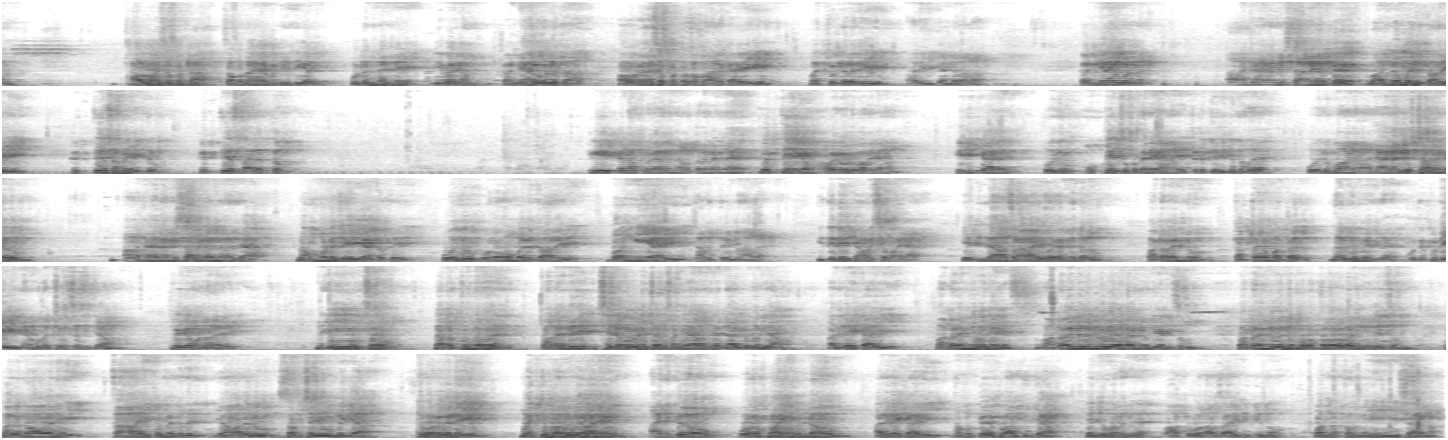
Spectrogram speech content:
അവകാശപ്പെട്ട സമുദായ പ്രതിനിധികൾ ഉടൻ തന്നെ വിവരം കന്യാകൊള്ളുന്ന അവകാശപ്പെട്ട സമുദായക്കാരെയും മറ്റുള്ളവരെയും അറിയിക്കേണ്ടതാണ്. കന്യാകൊള്ളൽ ആചാരാനുഷ്ഠാനങ്ങൾക്ക് ഭംഗം വരുത്താതെയും കൃത്യസമയത്തും കൃത്യസ്ഥലത്തും കീഴ്ക്കട പ്രകാരം നടത്തണമെന്ന് പ്രത്യേകം അവരോട് പറയണം. കിഴിക്കാരൻ ഒരു മുഖ്യ ചുമതലയാണ് ഏറ്റെടുത്തിരിക്കുന്നത്. ഒരുപാട് ആചാരാനുഷ്ഠാനങ്ങളും ആചാരാനുഷ്ഠാനങ്ങൾ എന്ന് പറഞ്ഞാൽ നമ്മുടെ ശരിയാട്ടത്തെ ഒരു കുറവും വരുത്താതെ ഭംഗിയായി നടത്തേണ്ടതാണ്. ഇതിലേക്ക് ആവശ്യമായ എല്ലാ സഹായകരണങ്ങളും പടവന്നൂർ തട്ടക മക്കൾ നൽകുമെന്ന് പുതിയ പുതിയ ഉറച്ചു വിശ്വസിക്കാം. പ്രിയമുള്ളവരെ ഈ ഉത്സവം നടത്തുന്നത് വളരെ ചിലവ് പിടിച്ച ഒരു സംഖ്യയാണെന്ന് എല്ലാവർക്കും അറിയാം. അതിലേക്കായി വടവന്നൂരിയൻസ് വടവന്നൂരിലുള്ള യൂണിയൻസും വടവന്നൂരിന് പുറത്തുള്ള യൂണിയൻസും പരമാവധി സഹായിക്കുമെന്നതിൽ യാതൊരു സംശയവുമില്ല. പകവിലെയും മറ്റു പകവുകാരെയും അനുഗ്രഹവും ഉറപ്പായും ഉണ്ടാവും. അതിലേക്കായി നമുക്ക് പ്രാർത്ഥിക്കാം എന്ന് പറഞ്ഞ് വാക്കുകൾ അവസാനിപ്പിക്കുന്നു. വന്നത്തമ്മേ ശരണം.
